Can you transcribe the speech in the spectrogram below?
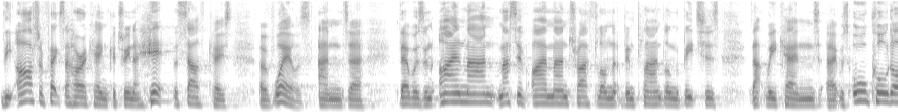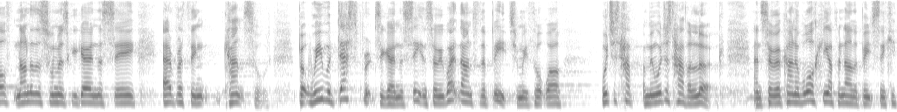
the after effects of Hurricane Katrina hit the south coast of Wales. And uh, there was an Ironman, massive Ironman triathlon that had been planned along the beaches that weekend. Uh, it was all called off. None of the swimmers could go in the sea. Everything cancelled. But we were desperate to go in the sea. And so we went down to the beach and we thought, well, we'll just have, I mean, we'll just have a look. And so we are kind of walking up and down the beach thinking,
